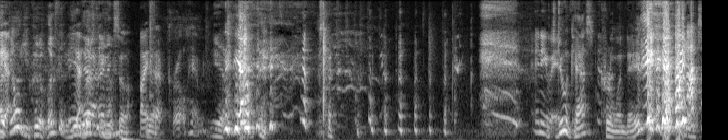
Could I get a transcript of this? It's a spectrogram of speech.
I yeah. feel like you could have lifted it. You Yeah. Yeah, I think so. bicep curl him. Yeah. Yeah. anyway. What you doing, Cass? Curling Dave. what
